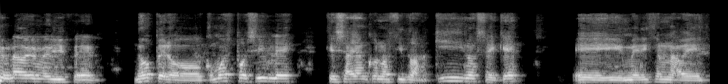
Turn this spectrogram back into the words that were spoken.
una vez me dicen, no, pero ¿cómo es posible que se hayan conocido aquí? No sé qué. Eh, y me dicen una vez,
